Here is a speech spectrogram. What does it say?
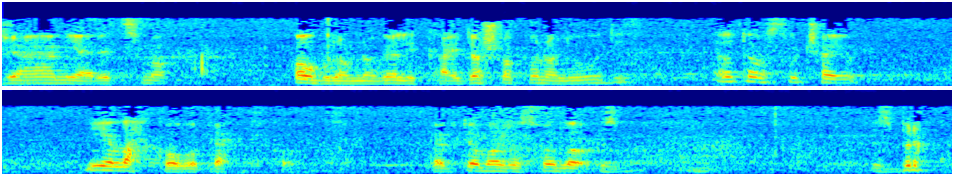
džamija recimo ogromno velika i došlo puno ljudi, e u tom slučaju nije lahko ovo praktikovati. Pa bi to možda stvorilo zbrku.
